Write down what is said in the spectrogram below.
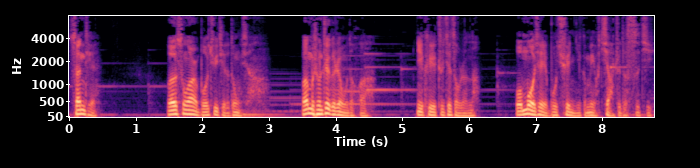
三天，我要送二伯具体的动向，完不成这个任务的话，你可以直接走人了。我莫家也不缺你一个没有价值的司机。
